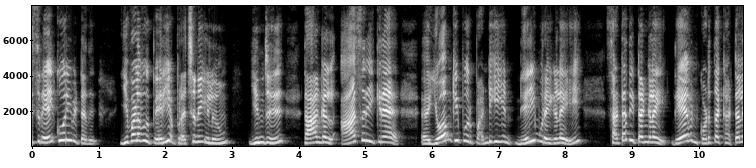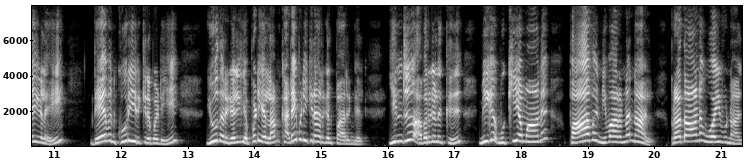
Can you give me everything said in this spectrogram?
இஸ்ரேல் கூறிவிட்டது. இவ்வளவு பெரிய பிரச்சனையிலும் இன்று தாங்கள் ஆசரிக்கிற யோம் கிப்பூர் பண்டிகையின் நெறிமுறைகளை சட்டத்திட்டங்களை தேவன் கொடுத்த கட்டளைகளை தேவன் கூறியிருக்கிறபடி யூதர்கள் எப்படியெல்லாம் கடைபிடிக்கிறார்கள் பாருங்கள். இன்று அவர்களுக்கு மிக முக்கியமான பாவ நிவாரண நாள் பிரதான ஓய்வு நாள்.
